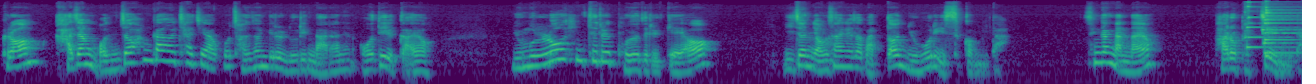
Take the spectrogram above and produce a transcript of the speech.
그럼 가장 먼저 한강을 차지하고 전성기를 누린 나라는 어디일까요? 유물로 힌트를 보여드릴게요. 이전 영상에서 봤던 유물이 있을 겁니다. 생각났나요? 바로 백제입니다.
